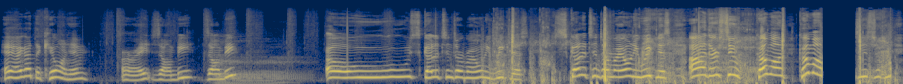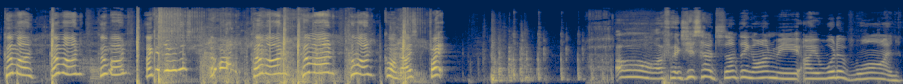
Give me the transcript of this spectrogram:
Hey, I got the kill on him. Alright, zombie. Zombie. Oh, skeletons are my only weakness. Skeletons are my only weakness. Ah, there's two. Come on, come on. Come on, come on, come on. I can do this. Come on, come on, come on, come on. Come on, guys. Fight. Oh, if I just had something on me, I would have won.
